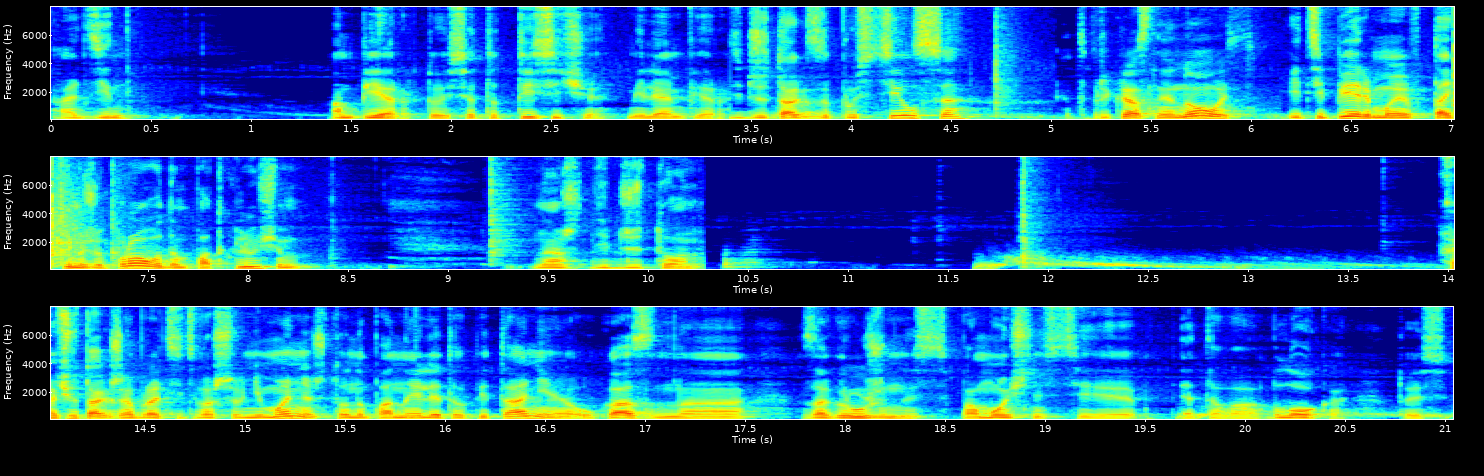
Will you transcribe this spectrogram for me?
1 ампер, то есть это 1000 миллиампер. Digitakt запустился, это прекрасная новость. И теперь мы таким же проводом подключим наш Digitone. Хочу также обратить ваше внимание, что на панели этого питания указана загруженность по мощности этого блока. То есть,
